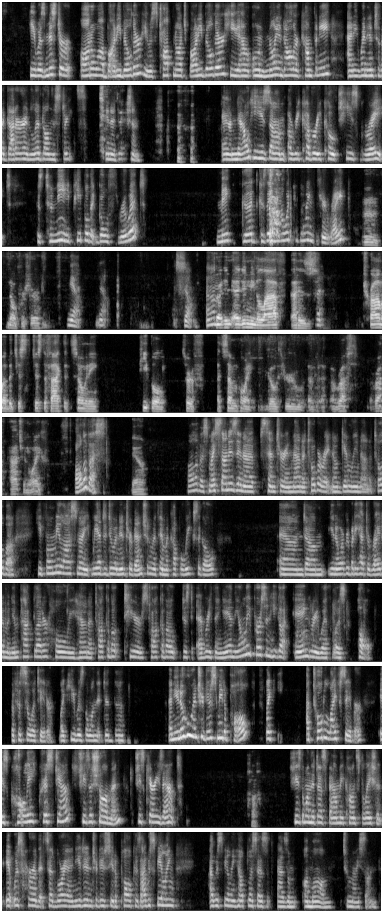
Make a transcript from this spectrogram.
He was Mr. Ottawa bodybuilder. He was top-notch bodybuilder. He owned million dollar company and he went into the gutter and lived on the streets in addiction. and now he's um, a recovery coach. He's great because to me, people that go through it make good because they know what you're going through, right? Mm, no, for sure. Yeah, yeah. So, um, so I didn't. I didn't mean to laugh at his but, trauma, but just just the fact that so many people sort of at some point go through a, a rough a rough patch in life. All of us. Yeah. All of us. My son is in a center in Manitoba right now, Gimli, Manitoba. He phoned me last night. We had to do an intervention with him a couple weeks ago. And, um, you know, everybody had to write him an impact letter. Holy Hannah, talk about tears, talk about just everything. And the only person he got angry with was Paul, the facilitator. Like he was the one that did the and you know who introduced me to Paul? Like a total lifesaver is Kali Christian. She's a shaman. She's Carrie's aunt. Huh. She's the one that does family constellation. It was her that said, Laurie, I need to introduce you to Paul because I was feeling, I was feeling helpless as as a, a mom to my son.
